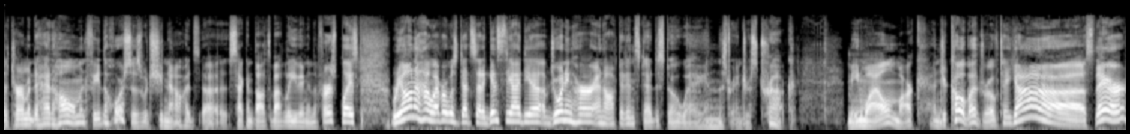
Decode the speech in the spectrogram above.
determined to head home and feed the horses, which she now had uh, second thoughts about leaving in the first place. Riana, however, was dead set against the idea of joining her and opted instead to stow away in the stranger's truck. Meanwhile, Mark and Jacoba drove to Yass. There,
